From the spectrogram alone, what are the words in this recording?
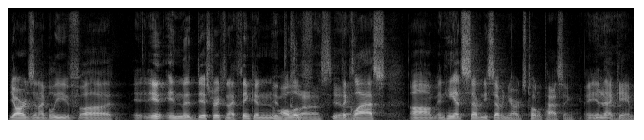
yards, and I believe uh, in, in, the district, and I think in, in all class, of yeah. the class. Um, and he had 77 yards total passing in yeah, that game.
